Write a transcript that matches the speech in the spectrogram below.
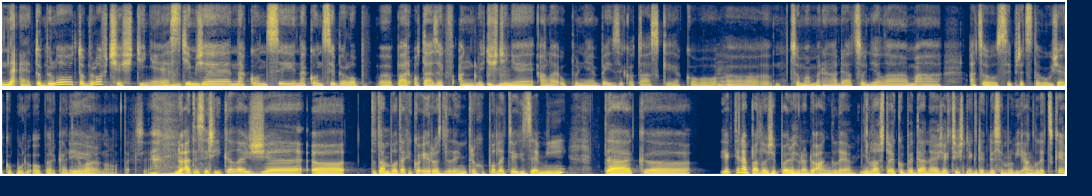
ne, to bylo, to bylo v češtině, mm-hmm. s tím, že na konci, na konci bylo eh, pár otázek v angličtině, mm-hmm. ale úplně basic otázky, jako mm-hmm. uh, co mám ráda, co dělám a, a co si představuju, že jako budu operka dělat. Jo. No, takže. no a ty si říkala, že uh, to tam bylo tak jako i rozdělení trochu podle těch zemí, tak uh, jak ti napadlo, že pojedeš do Anglie? Měla jsi to jako by dané, že chceš někde, kde se mluví anglicky?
